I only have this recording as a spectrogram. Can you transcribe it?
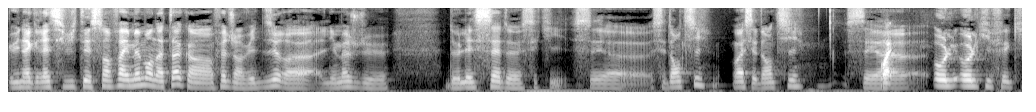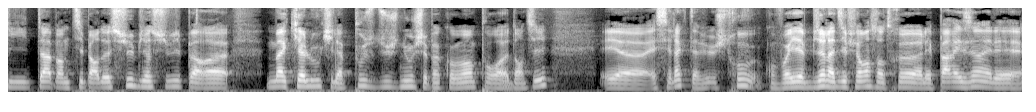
une agressivité sans faille, même en attaque. Hein. en fait, j'ai envie de dire, l'image du, de l'essai de. C'est qui? C'est Danti. Ouais, c'est Danti. C'est Ouais. euh, Hall, Hall qui, fait, qui tape un petit par-dessus, bien suivi par euh, Macalou qui la pousse du genou, je sais pas comment, pour euh, Danti. Et, euh, et c'est là que tu as vu, je trouve, qu'on voyait bien la différence entre euh, les Parisiens et les,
